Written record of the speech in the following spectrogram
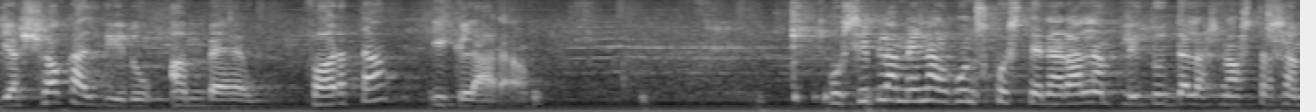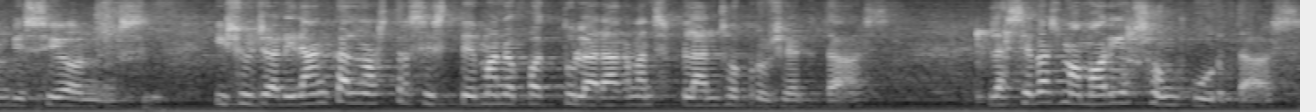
I això cal dir-ho amb veu forta i clara. Possiblement alguns qüestionaran l'amplitud de les nostres ambicions i suggeriran que el nostre sistema no pot tolerar grans plans o projectes. Les seves memòries són curtes,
